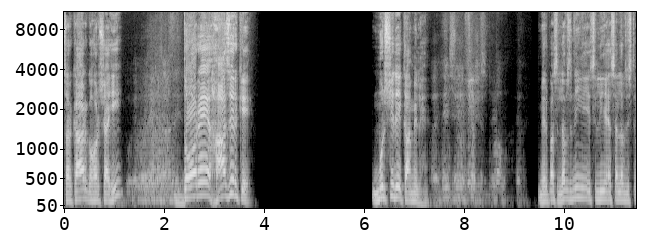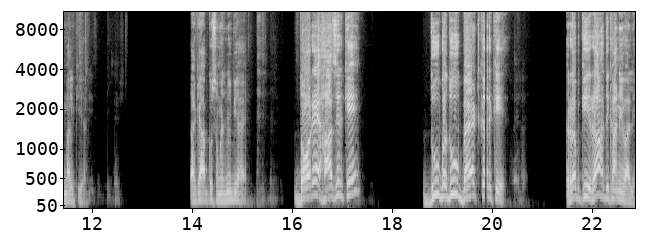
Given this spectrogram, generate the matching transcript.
سرکار گوہر شاہی دور حاضر کے مرشد کامل ہیں میرے پاس لفظ نہیں ہے اس لیے ایسا لفظ استعمال کیا تاکہ آپ کو سمجھ میں بھی آئے دور حاضر کے دو بدو بیٹھ کر کے رب کی راہ دکھانے والے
